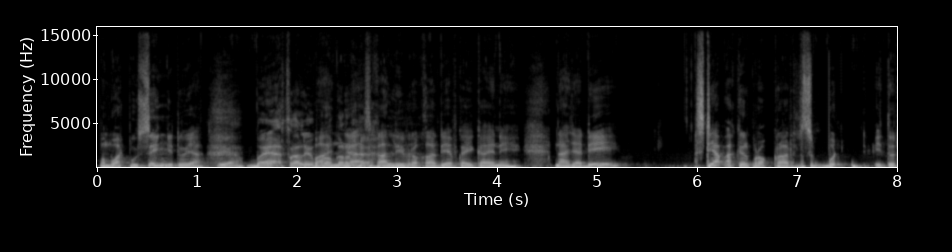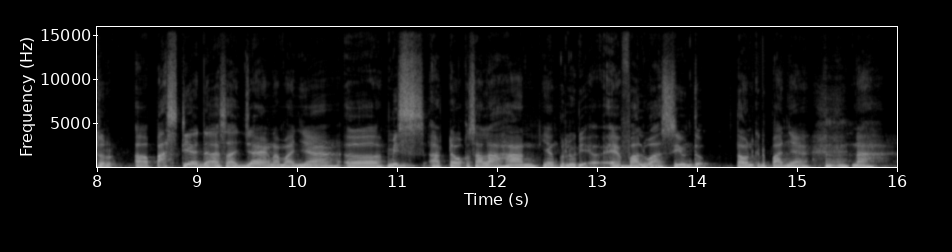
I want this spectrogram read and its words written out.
membuat pusing gitu ya. Iya banyak sekali Banyak proker sekali proker di FKIK ini. Nah, jadi setiap akhir proker tersebut itu ter- eh, pasti ada saja yang namanya eh, miss atau kesalahan yang perlu dievaluasi untuk tahun ke depannya. Nah,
